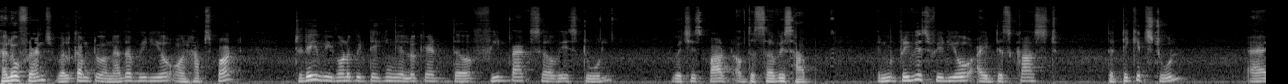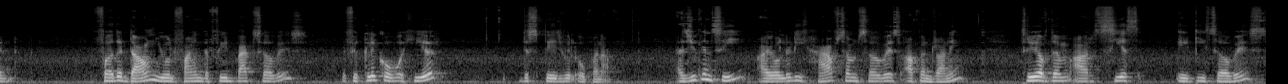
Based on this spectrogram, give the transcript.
Hello friends, welcome to another video on HubSpot. Today we're going to be taking a look at the feedback surveys tool which is part of the service hub. In my previous video I discussed the tickets tool and further down you will find the feedback surveys. If you click over here this page will open up. As you can see I already have some surveys up and running. Three of them are CSAT surveys,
